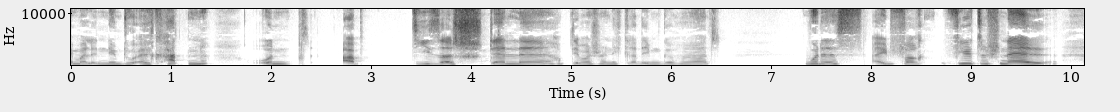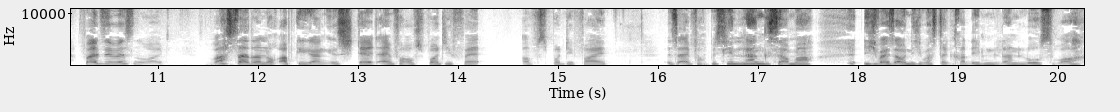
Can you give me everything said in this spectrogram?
einmal in dem Duell cutten und ab dieser Stelle, habt ihr wahrscheinlich gerade eben gehört, wurde es einfach viel zu schnell. Falls ihr wissen wollt, was da dann noch abgegangen ist, stellt einfach auf Spotify, auf Spotify, ist einfach ein bisschen langsamer. Ich weiß auch nicht, was da gerade eben dann los war.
